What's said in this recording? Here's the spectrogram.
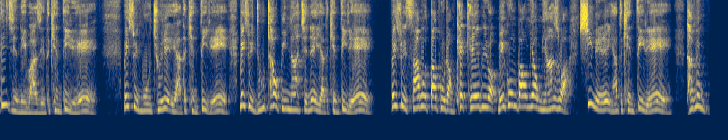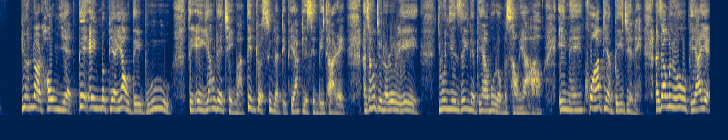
သိခြင်းနေပါစေသခင်သိတယ်မိတ်ဆွေငိုကြွေးတဲ့အရာသခင်သိတယ်မိတ်ဆွေဒူးထောက်ပြီးနာကျင်တဲ့အရာသခင်သိတယ် မိတ်ဆွေစားဖို့တောက်ဖို့တောင်ခက်ခဲပြီးတော့မိကွန်းပေါင်းမြောက်များစွာရှိနေတဲ့အရာသခင်သိတယ်ဒါပေမဲ့ you are not home yet သင်အိမ်မပြန်ရောက်သေးဘူးသင်အိမ်ရောက်တဲ့ချိန်မှာသင်အတွက်ဆုလက်တွေဘုရားပြင်ဆင်ပေးထားတယ်ဒါကြောင့်ကျွန်တော်တို့တွေညဉ့်ညင်စိတ်နဲ့ဘုရားမို့တော့မဆောင်ရအောင်အာမင်ခွာပြန်ပေးခြင်းတယ်ဒါကြောင့်မလို့ဘုရားရဲ့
